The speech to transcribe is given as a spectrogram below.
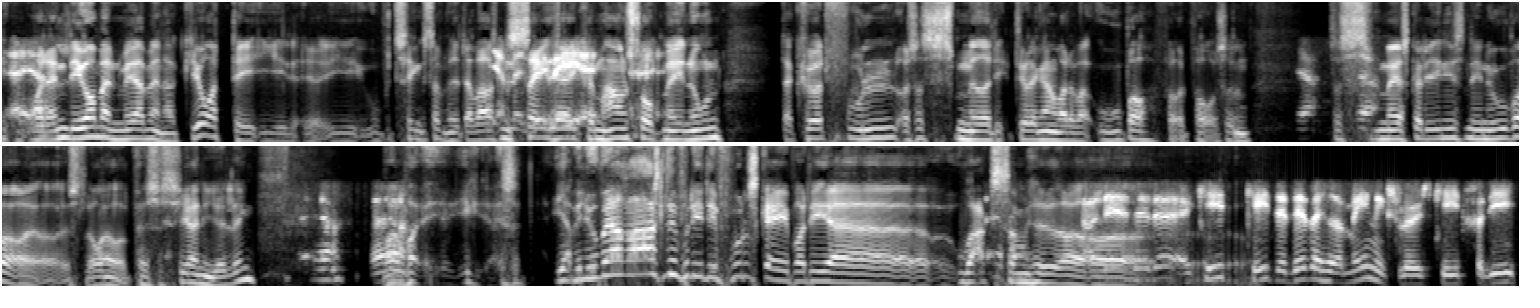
ja, ja. hvordan lever man med, at man har gjort det i, i ubetænksomhed? Der var også Jamen, en sag her i Københavnstrup med nogen, der kørte fuld, og så smadrede de, det var dengang, hvor der var Uber for et par år siden, Ja, så smasker de ind i sådan en Uber og, og slår passageren ihjel, ikke? Ja, ja. ja. Og, altså, jeg vil jo være rasende, fordi det er fuldskab, og det er øh, uaksomhed. Og, ja, det, det, det, Keith, Keith, det er det, der hedder meningsløst, Keith, fordi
